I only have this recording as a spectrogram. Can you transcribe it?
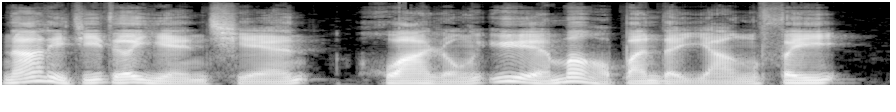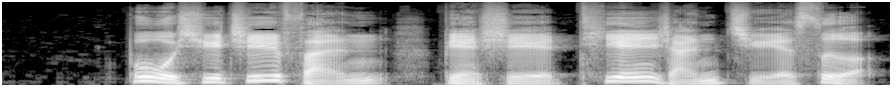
哪里及得眼前花容月貌般的杨妃？不需脂粉，便是天然绝色。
